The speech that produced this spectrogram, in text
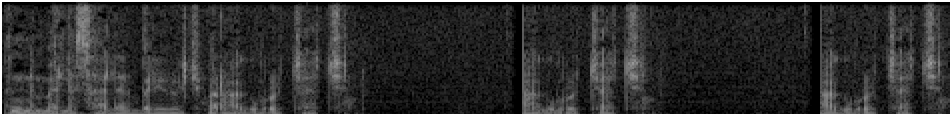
እንመለሳለን በሌሎች መርሃ ግብሮቻችን ግብሮቻችን ግብሮቻችን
